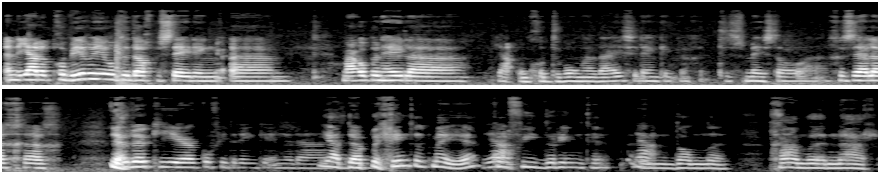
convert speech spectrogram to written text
En ja, dat proberen we hier op de dagbesteding, uh, maar op een hele ja, ongedwongen wijze denk ik. Het is meestal uh, gezellig, uh, Ja. druk hier, koffie drinken inderdaad. Ja, daar begint het mee, hè? Ja. Koffie drinken. Ja. En dan eh, gaan we naar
